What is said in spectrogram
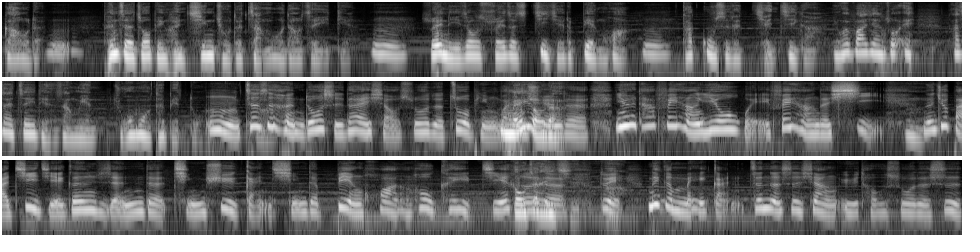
高的。嗯，藤泽周平很清楚地掌握到这一点。嗯，所以你就随着季节的变化，嗯，他故事的前进啊，你会发现说，哎，他在这一点上面琢磨特别多。嗯，这是很多时代小说的作品完全的，没有的，因为它非常幽微，非常的细，那、嗯、就把季节跟人的情绪、感情的变化，然后可以结合的，的对、啊，那个美感真的是像鱼头说的是，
